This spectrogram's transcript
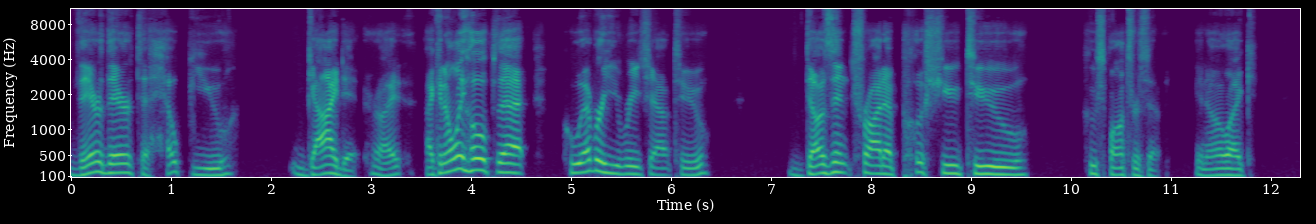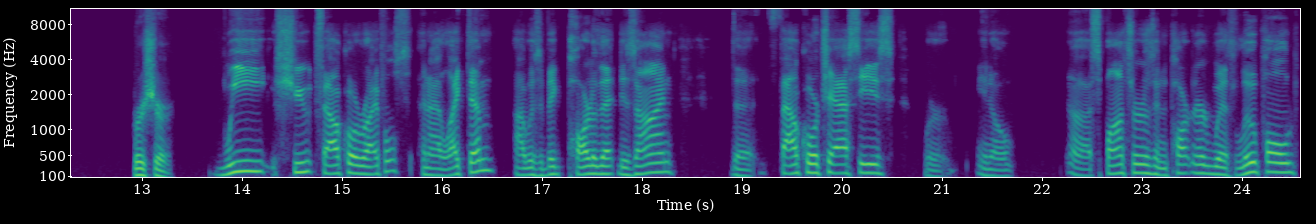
they're there to help you guide it right i can only hope that whoever you reach out to doesn't try to push you to who sponsors them you know like For sure. we shoot Falkor rifles and I like them. I was a big part of that design. The Falkor chassis were, you know, uh, sponsors and partnered with Leupold.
